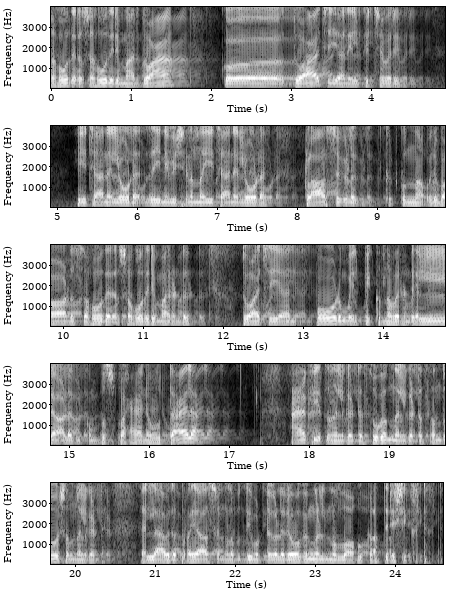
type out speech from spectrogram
സഹോദര സഹോദരിമാർ ദ്വാ ദ്വാ ചെയ്യാൻ ഏൽപ്പിച്ചവർ ഈ ചാനലിലൂടെ ദൈനി വിഷൻ എന്ന ഈ ചാനലിലൂടെ ക്ലാസ്സുകൾ കേൾക്കുന്ന ഒരുപാട് സഹോദര സഹോദരിമാരുണ്ട്. ദ്വാ ചെയ്യാൻ എപ്പോഴും ഏൽപ്പിക്കുന്നവരുണ്ട്. എല്ലാ ആളുകൾക്കും പുഷ്പഹാനുത്താല ആഫിയത്ത് നൽകട്ടെ സുഖം നൽകട്ടെ സന്തോഷം നൽകട്ടെ. എല്ലാവിധ പ്രയാസങ്ങളും ബുദ്ധിമുട്ടുകൾ രോഗങ്ങളിൽ നിന്ന് അള്ളാഹു കാത്തിരക്ഷിക്കട്ടെ.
